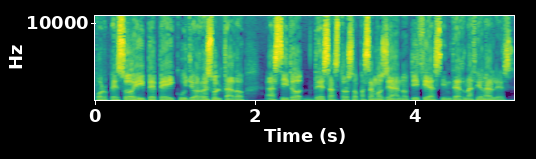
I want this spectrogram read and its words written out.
por PSOE y PP y cuyo resultado ha sido desastroso. Pasamos ya a noticias internacionales.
